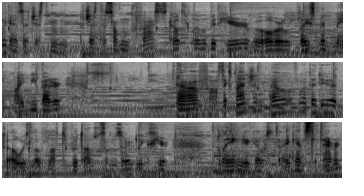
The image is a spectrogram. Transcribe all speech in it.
Okay, so just mm, just some fast scouting a little bit here. Overall placement may, might be better. Uh, fast expansion. Oh, what I do, I always love love to put out some Zerglings here, playing against against the Terran.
